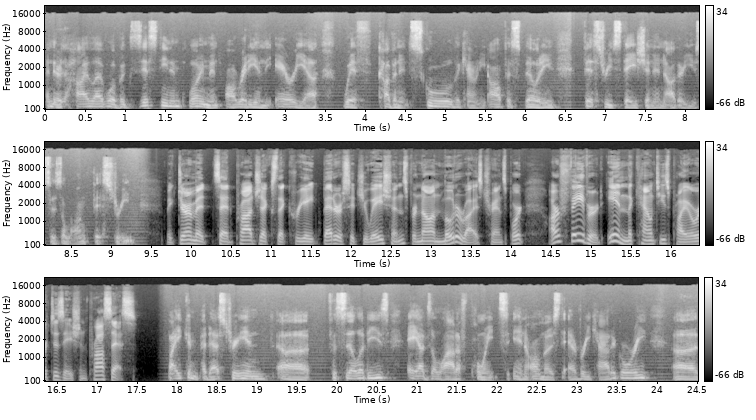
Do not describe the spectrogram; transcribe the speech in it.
and there's a high level of existing employment already in the area with Covenant School, the county office building, Fifth Street Station, and other uses along Fifth Street. McDermott said projects that create better situations for non motorized transport are favored in the county's prioritization process. Bike and pedestrian uh, facilities adds a lot of points in almost every category. Uh,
